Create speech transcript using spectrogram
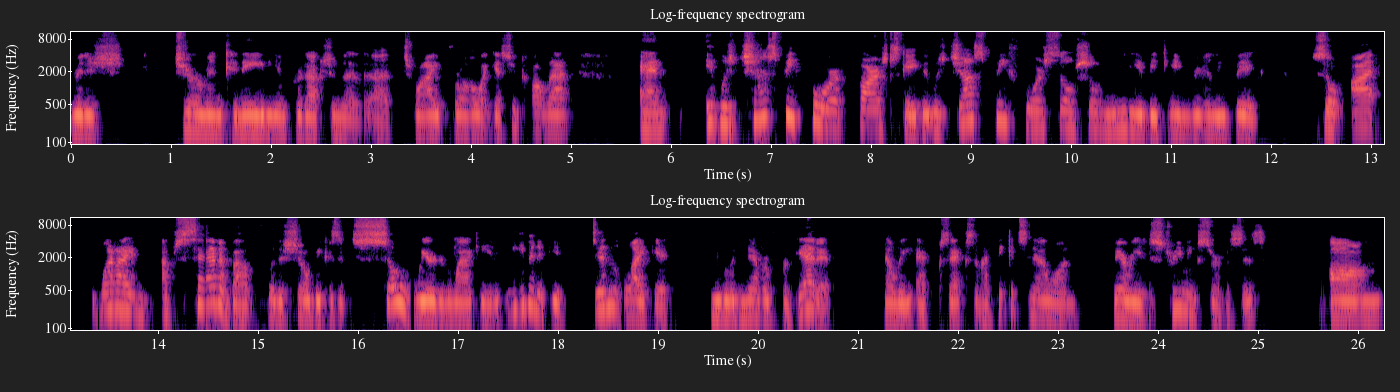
British, German, Canadian production, a, a tri pro, I guess you call that. And it was just before Farscape. It was just before social media became really big. So I, what I'm upset about for the show because it's so weird and wacky, and even if you didn't like it, you would never forget it. LEXX, and I think it's now on various streaming services. Um,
